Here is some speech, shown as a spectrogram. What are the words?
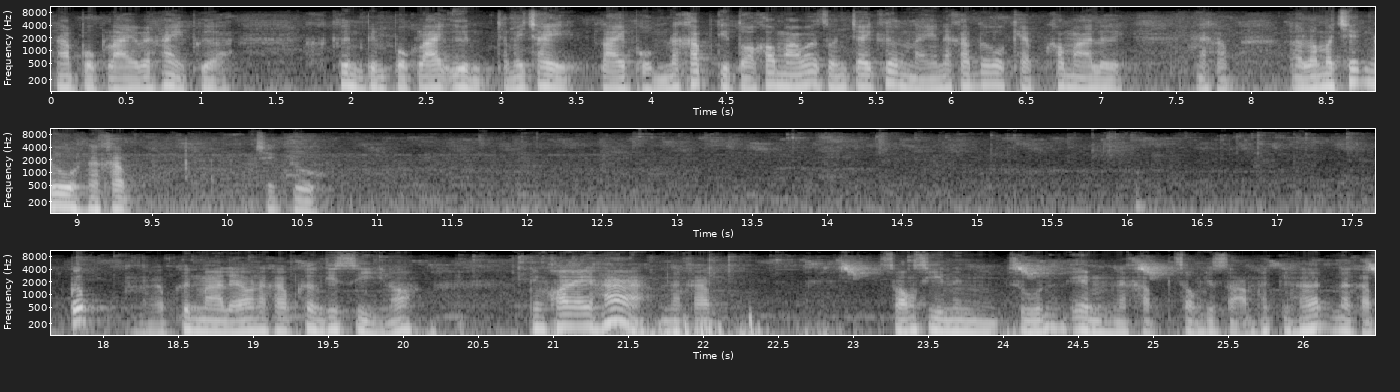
หน้าปกไลน์ไว้ให้เผื่อขึ้นเป็นปกลายอื่น จะไม่ใช่ลายผมนะครับ ติดต่อเข้ามาว่าสนใจเครื่องไหนนะครับ แล้วก็แคปเข้ามาเลยนะครับเออเรามาเช็คดูนะครับ เช็คดูปุ๊บนะครับขึ้นมาแล้วนะครับ เครื่องที่4เนาะ เป็นคอย i5 นะครับ 2410M นะครับ 2.3 HZ นะครับ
